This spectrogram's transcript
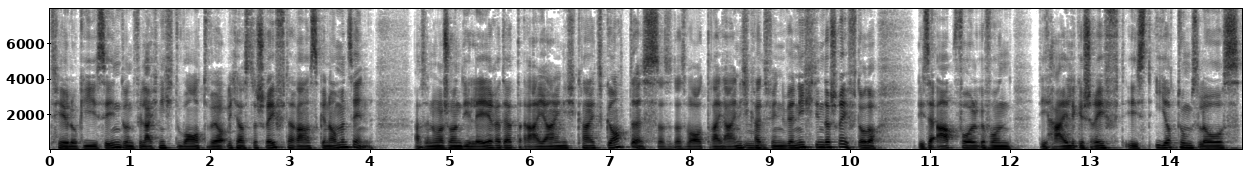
Theologie sind und vielleicht nicht wortwörtlich aus der Schrift herausgenommen sind. Also nur schon die Lehre der Dreieinigkeit Gottes. Also das Wort Dreieinigkeit mhm. finden wir nicht in der Schrift. Oder diese Abfolge von die Heilige Schrift ist irrtumslos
